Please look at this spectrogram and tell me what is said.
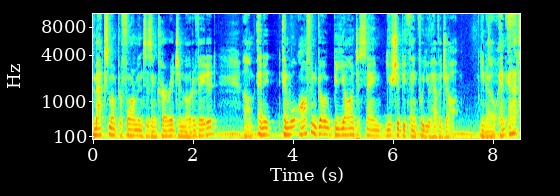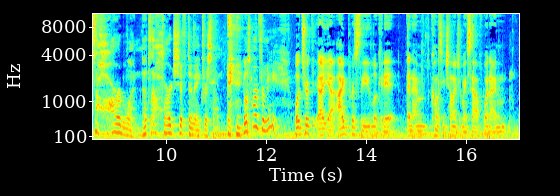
maximum performance is encouraged and motivated. Um, and it and will often go beyond just saying you should be thankful you have a job you know and, and that's a hard one. That's a hard shift to make for some. It was hard for me. Well, truth, uh, yeah, I personally look at it, and I'm constantly challenging myself when I'm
